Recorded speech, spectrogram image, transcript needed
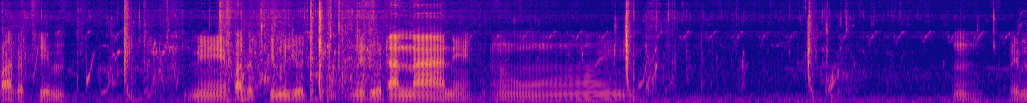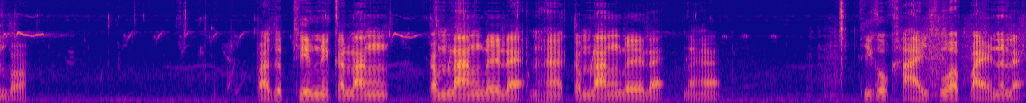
ปลาทับทิม นี่ปลาทับทิมมันอยู่มันอยู่ด้านหน้านี่โอ้ยอืมเห็นบอปลาทับทิมเนี่ยกำลังกำลังเลยแหละนะฮะกำลังเลยแหละนะฮะที่เขาขายทั่วไปนั่นแหละ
